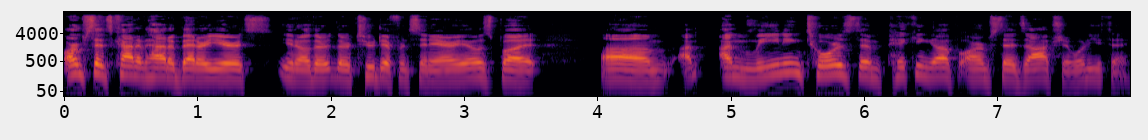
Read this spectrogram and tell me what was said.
Armstead's kind of had a better year. It's, you know, they're, they're two different scenarios, but um, I'm, I'm leaning towards them picking up Armstead's option. What do you think?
